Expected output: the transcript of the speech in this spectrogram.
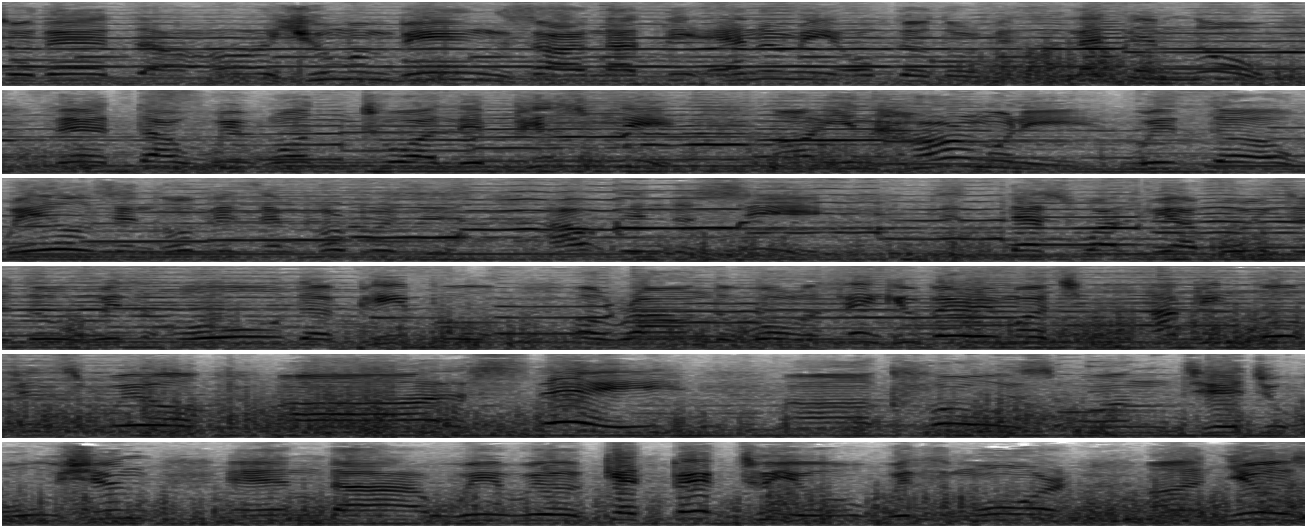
so that human beings are not the enemy of the dolphins. Let them know that we want to live peacefully in harmony with the whales and dolphins and porpoises out in the sea. That's what we are going to do with all the people around the world. Thank you very much. Happy dolphins will uh, stay close on Jeju Ocean, and uh, we will get back to you with more uh, news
